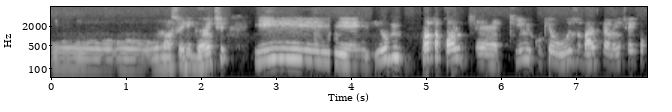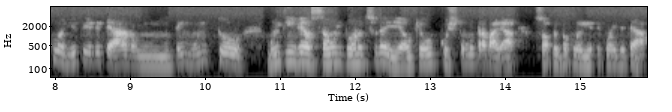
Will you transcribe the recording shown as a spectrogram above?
o, o, o nosso irrigante. E, e, e o protocolo é, químico que eu uso basicamente é hipoclorito e EDTA. Não, não, tem muito, muita invenção em torno disso daí. É o que eu costumo trabalhar só com hipoclorito e com EDTA.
